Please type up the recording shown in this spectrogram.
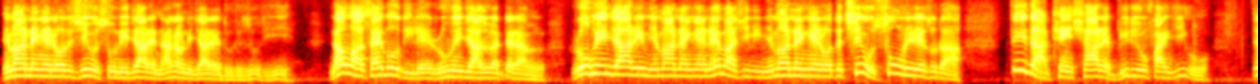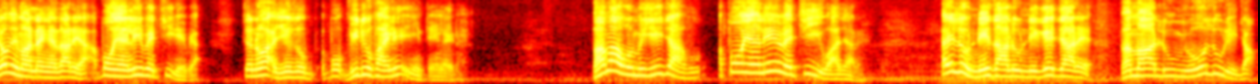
မြန်မာနိုင်ငံတော်တချင်းကိုစုံနေကြတဲ့နားထောင်နေကြတဲ့သူတစုသည်နောက်မှာဆိုင်းဘုတ်ဒီလဲရိုဟင်ဂျာဆိုတာတက်တာမလို့ရိုဟင်ဂျာတွေမြန်မာနိုင်ငံထဲမှာရှိပြီးမြန်မာနိုင်ငံတော်တချင်းကိုစုံနေတယ်ဆိုတာ တိတာထင်ရှားတဲ့ဗီဒီယိုဖိုင်ကြီးကိုကျွန်တော်မြန်မာနိုင်ငံသားတွေကအပေါ်ယံလေးပဲကြည့်တယ်ဗျကျွန်တော်ကအရင်ဆုံးအပေါ်ဗီဒီယိုဖိုင်လေးအရင်တင်လိုက်တာဘာမှဝင်မရေးကြဘူးအပေါ်ယံလေးပဲကြည့်သွားကြတယ်အဲ့လိုနေသားလို့နေခဲ့ကြတဲ့ဗမာလူမျိုးစုတွေကြောင့်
